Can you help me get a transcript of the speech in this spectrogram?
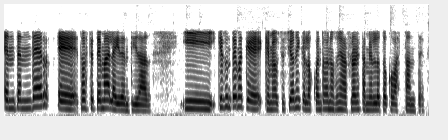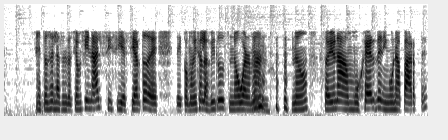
entender eh, todo este tema de la identidad y que es un tema que, que me obsesiona y que los cuentos de No Soñar Flores también lo toco bastante. Entonces la sensación final, sí, sí, es cierto, de, de como dicen los Beatles, nowhere man, ¿no? soy una mujer de ninguna parte,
